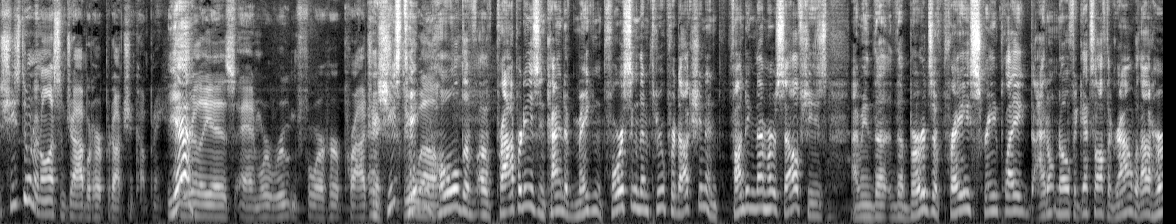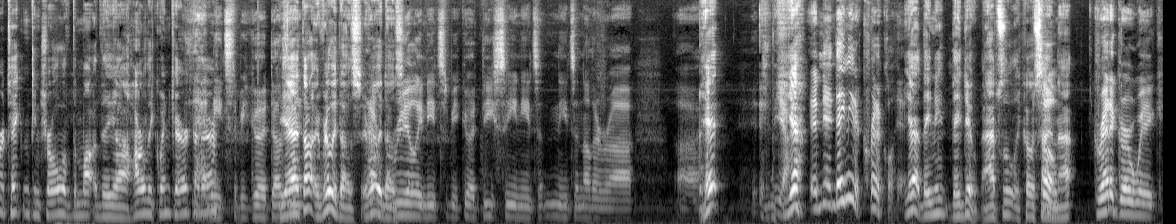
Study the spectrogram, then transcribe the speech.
She's doing an awesome job with her production company. Yeah. she really is, and we're rooting for her project. And she's taking well. hold of, of properties and kind of making forcing them through production and funding them herself. She's I mean the the Birds of Prey screenplay, I don't know if it gets off the ground without her taking control of the the uh, Harley Quinn character That there. needs to be good, doesn't yeah, it? it, does, it really does. It That really does. Really needs to be good. DC needs needs another. Uh, Hit. yeah, Yeah. and and they need a critical hit. Yeah, they need they do. Absolutely co-sign So that. Greta Gerwig,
